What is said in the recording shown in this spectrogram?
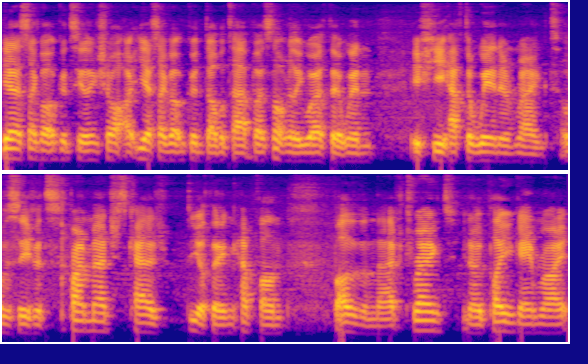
yes, I got a good ceiling shot. Uh, yes, I got a good double tap, but it's not really worth it when if you have to win in ranked. Obviously, if it's prime match, it's cash, do your thing, have fun. But other than that, if it's ranked, you know, play your game right.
